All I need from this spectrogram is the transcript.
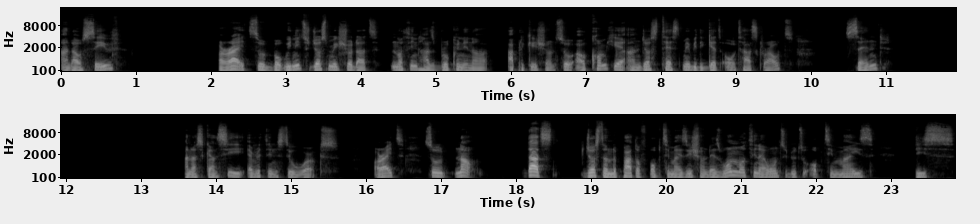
and I'll save. All right. So, but we need to just make sure that nothing has broken in our application. So I'll come here and just test maybe the get all task route, send. And as you can see, everything still works. All right. So now that's just on the part of optimization there's one more thing i want to do to optimize this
